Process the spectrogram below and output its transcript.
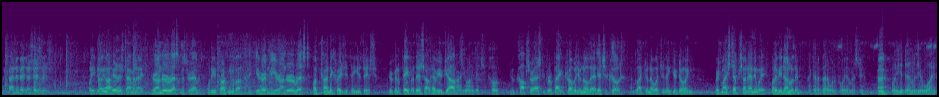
What kind of business is this? What are you doing out here this time of night? You're under arrest, Mr. Abbott. What are you talking about? I think you heard me. You're under arrest. What kind of crazy thing is this? You're going to pay for this. I'll have your job. All right, you want to get your coat? You cops are asking for a pack of trouble. You know that. Get your coat. I'd like to know what you think you're doing. Where's my stepson anyway? What have you done with him? I got a better one for you, mister. Huh? What have you done with your wife?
